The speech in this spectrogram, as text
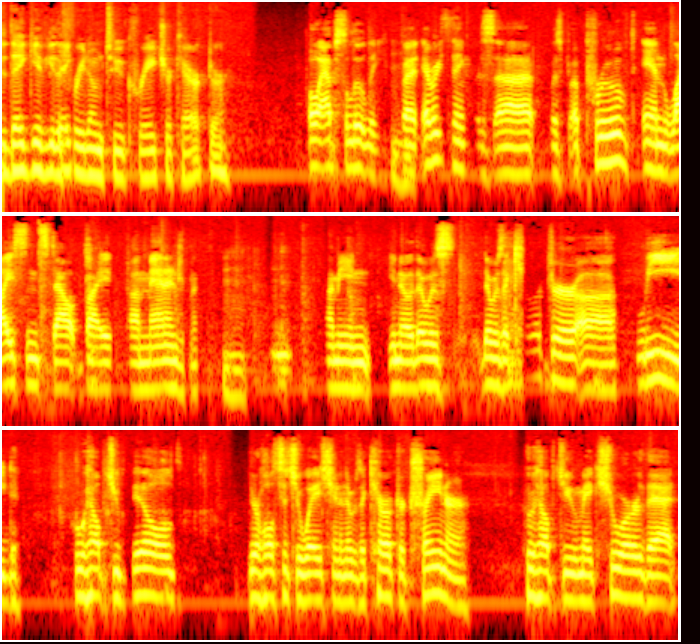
Did they give you the freedom to create your character? Oh, absolutely. But everything was uh, was approved and licensed out by uh, management. I mean, you know, there was there was a character uh, lead who helped you build your whole situation, and there was a character trainer who helped you make sure that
